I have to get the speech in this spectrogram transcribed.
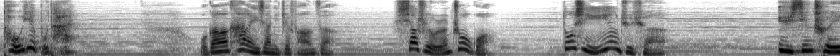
头也不抬。我刚刚看了一下你这房子，像是有人住过，东西一应俱全。玉星锤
